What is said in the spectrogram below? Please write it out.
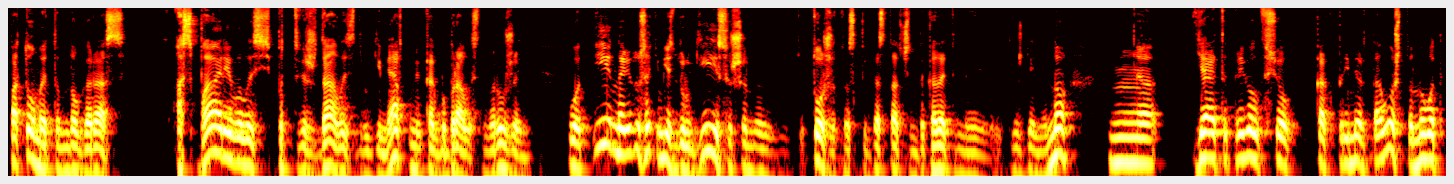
потом это много раз оспаривалось, подтверждалось другими авторами, как бы бралось на вооружение. Вот. И наряду с этим есть другие совершенно тоже, так сказать, достаточно доказательные утверждения. Но я это привел все как пример того, что ну вот,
